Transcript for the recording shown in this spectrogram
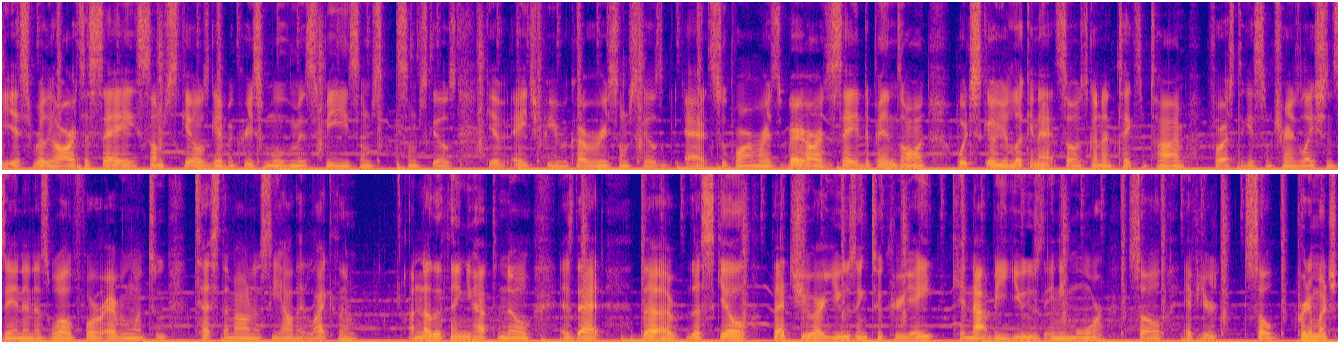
it's really hard to say. Some skills give increased movement speed some some skills give hp recovery some skills add super armor. It's very hard to say. It depends on which skill you're looking at. So it's going to take some time for us to get some translations in and as well for everyone to test them out and see how they like them Another thing you have to know is that the the skill that you are using to create cannot be used anymore. So if you're so pretty much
